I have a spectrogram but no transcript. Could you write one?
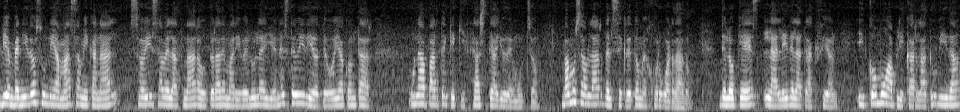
Bienvenidos un día más a mi canal, soy Isabel Aznar, autora de Maribelula y en este vídeo te voy a contar una parte que quizás te ayude mucho. Vamos a hablar del secreto mejor guardado, de lo que es la ley de la atracción y cómo aplicarla a tu vida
